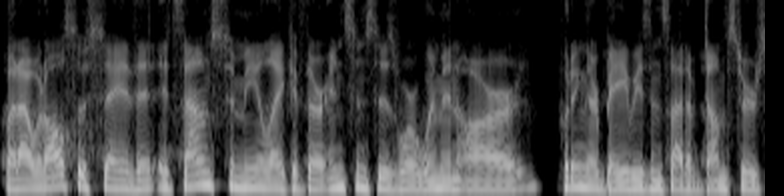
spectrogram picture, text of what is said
But I would also say that it sounds to me like if there are instances where women are putting their babies inside of dumpsters,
